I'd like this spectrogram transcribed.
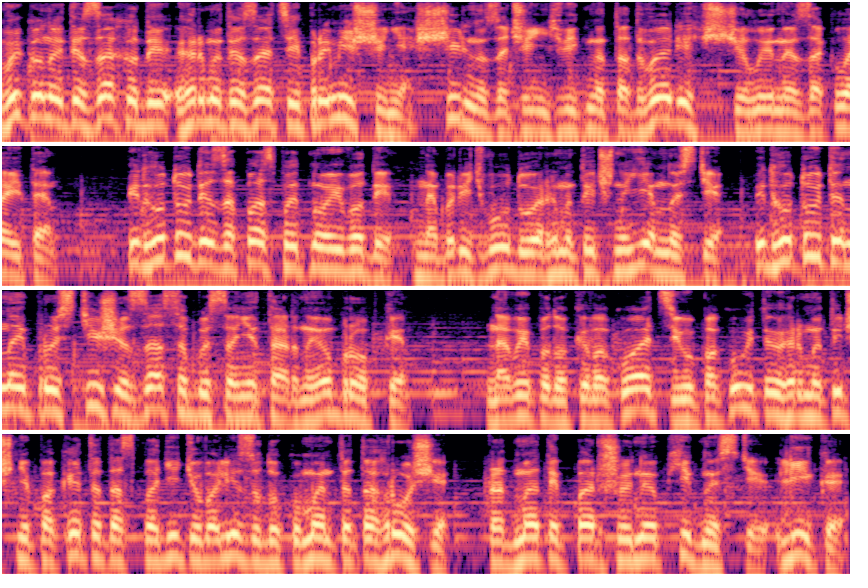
Виконайте заходи герметизації приміщення, щільно зачиніть вікна та двері, щілини заклейте. Підготуйте запас питної води, наберіть воду у ємності, підготуйте найпростіші засоби санітарної обробки. На випадок евакуації упакуйте герметичні пакети та складіть у валізу документи та гроші, предмети першої необхідності, ліки,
